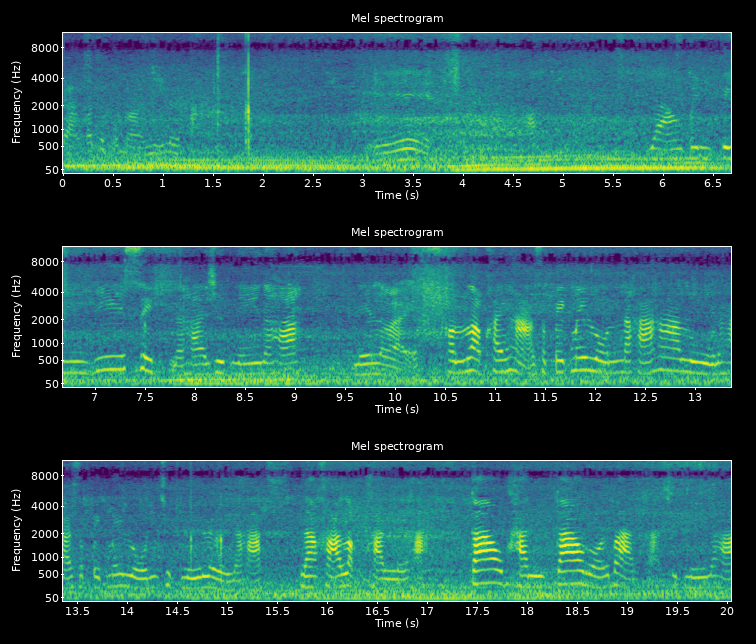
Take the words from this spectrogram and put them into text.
ยางก็จะประมาณนี้เลยค่ะนี่นะคะยางเป็นปี 20 นะคะชุดนี้นะคะนี่เลยสำหรับใครหาสเปคไม่ล้นนะคะ5รูนะคะสเปคไม่ล้นชุดนี้เลยนะคะ ราคาหลักพันเลยค่ะ 9,900 บาทค่ะชุดนี้นะคะ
